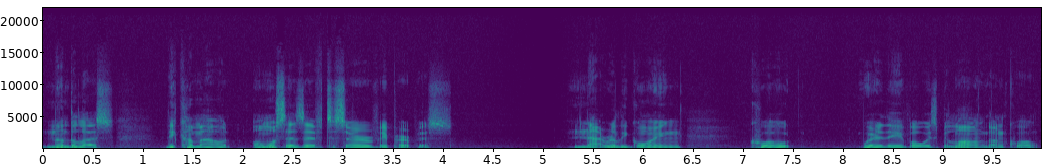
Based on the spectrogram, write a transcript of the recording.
Nonetheless, they come out almost as if to serve a purpose. Not really going, quote, where they've always belonged, unquote,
